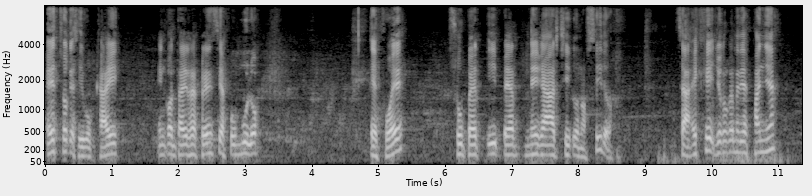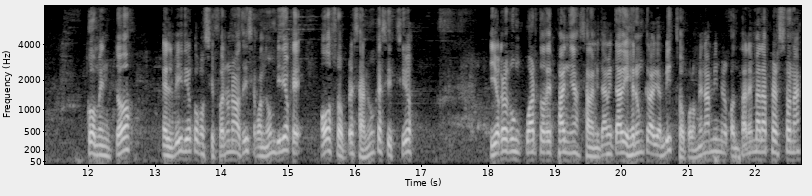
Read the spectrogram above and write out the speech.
Esto que si buscáis, encontráis referencias, fue un bulo que fue súper, hiper, mega archi conocido. O sea, es que yo creo que Media España comentó el vídeo como si fuera una noticia, cuando un vídeo que oh sorpresa, nunca existió. Y yo creo que un cuarto de España, o sea, la mitad mitad dijeron que lo habían visto, por lo menos a mí me lo contaron varias personas.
